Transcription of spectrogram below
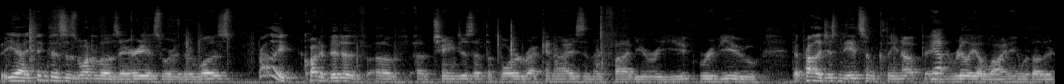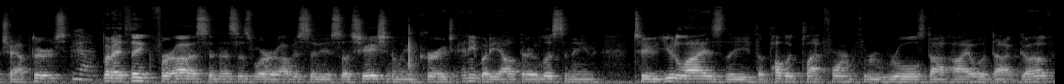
But yeah, I think this is one of those areas where there was probably quite a bit of, of, of changes that the board recognized in their five year review, review that probably just needed some cleanup and Yep. really aligning with other chapters. Yeah. But I think for us, and this is where obviously the association, we encourage anybody out there listening to utilize the, the public platform through rules.iowa.gov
